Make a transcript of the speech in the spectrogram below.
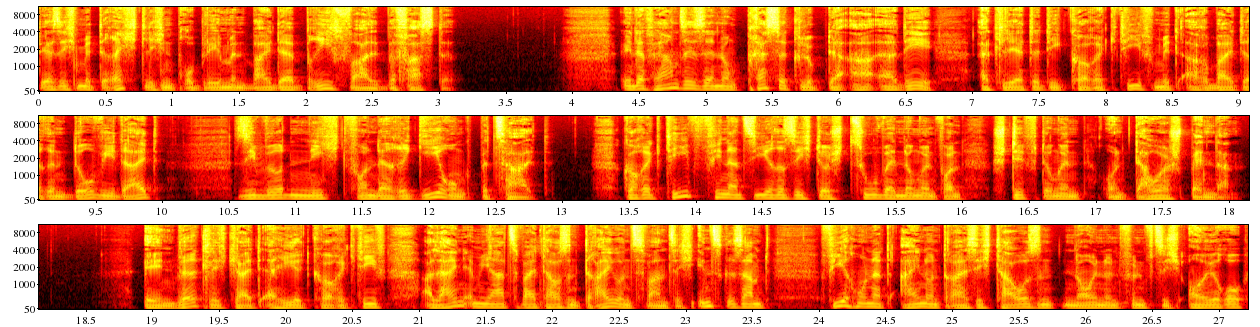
der sich mit rechtlichen Problemen bei der Briefwahl befasste. In der Fernsehsendung Presseclub der ARD erklärte die Korrektiv-Mitarbeiterin Dovideit, sie würden nicht von der Regierung bezahlt. Korrektiv finanziere sich durch Zuwendungen von Stiftungen und Dauerspendern. In Wirklichkeit erhielt Korrektiv allein im Jahr 2023 insgesamt 431.059 Euro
